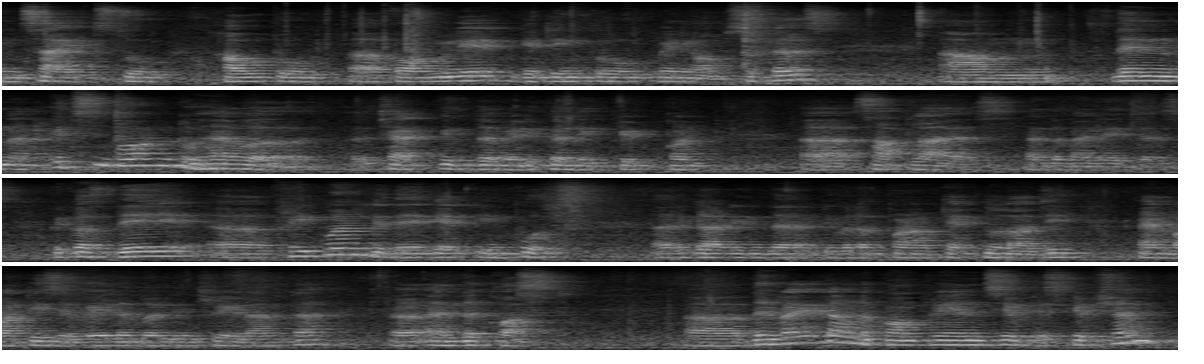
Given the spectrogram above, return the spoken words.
insights to how to formulate getting through many obstacles um, then it's important to have a, a chat with the medical equipment uh, suppliers and the managers because they uh, frequently they get inputs uh, regarding the development of technology and what is available in Sri Lanka uh, and the cost. Uh, they write down a comprehensive description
